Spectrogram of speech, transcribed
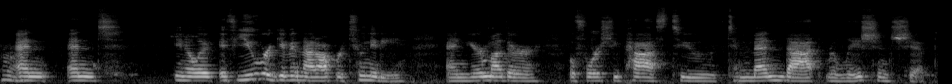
Hmm. And and you know, if, if you were given that opportunity, and your mother before she passed to to mend that relationship,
